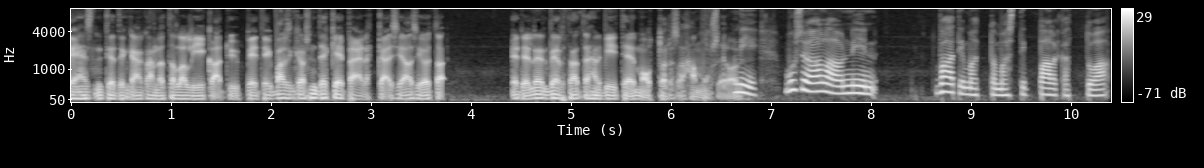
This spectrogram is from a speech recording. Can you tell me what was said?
eihän sen tietenkään kannata olla liikaa tyyppejä, varsinkin jos ne tekee päällekkäisiä asioita. Edelleen vertaan tähän viiteen moottorisahamuseoon. Niin, museoala on niin vaatimattomasti palkattua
